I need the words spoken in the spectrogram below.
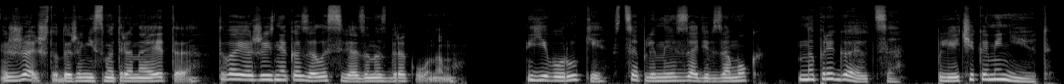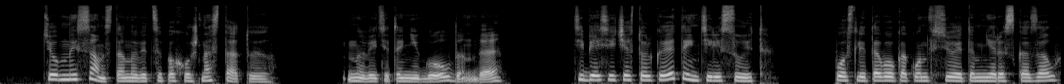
Жаль, что даже несмотря на это, твоя жизнь оказалась связана с драконом. Его руки, сцепленные сзади в замок, напрягаются. Плечи каменеют. Темный сам становится похож на статую. Но ведь это не Голден, да? Тебя сейчас только это интересует? После того, как он все это мне рассказал,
